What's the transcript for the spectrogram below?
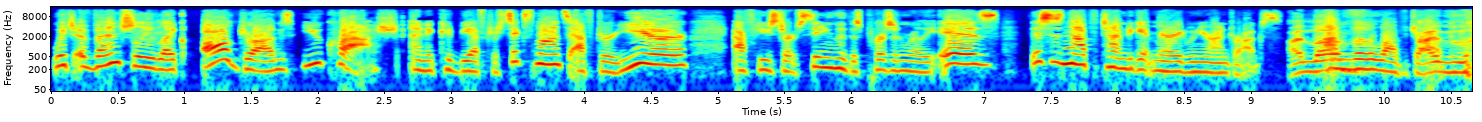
which eventually like all drugs, you crash. And it could be after 6 months, after a year, after you start seeing who this person really is. This is not the time to get married when you're on drugs. I love on the love drug. I, lo-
